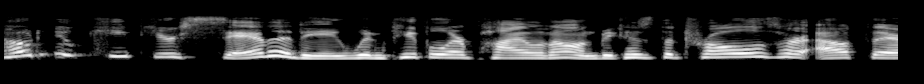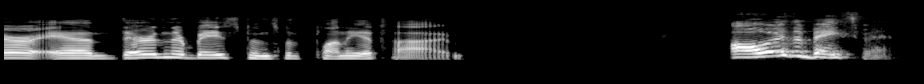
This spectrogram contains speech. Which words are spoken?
How do you keep your sanity when people are piling on? Because the trolls are out there and they're in their basements with plenty of time always a basement.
